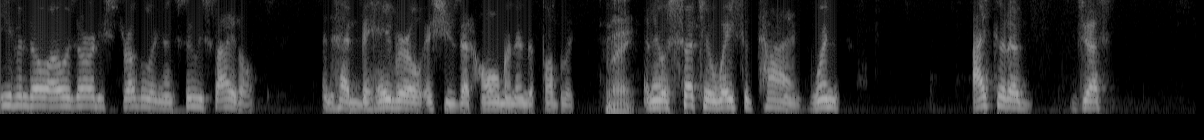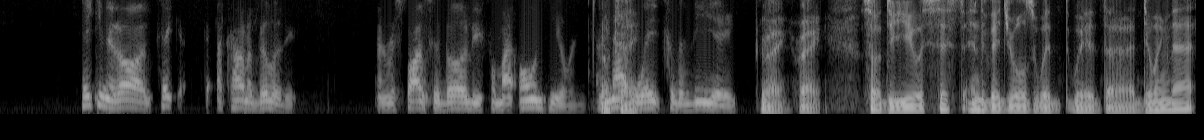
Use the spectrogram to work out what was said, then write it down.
even though I was already struggling and suicidal and had behavioral issues at home and in the public. Right. And it was such a waste of time when I could have just taken it all and take accountability and responsibility for my own healing and okay. not wait for the VA. Right, right. So, do you assist individuals with with uh, doing that?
